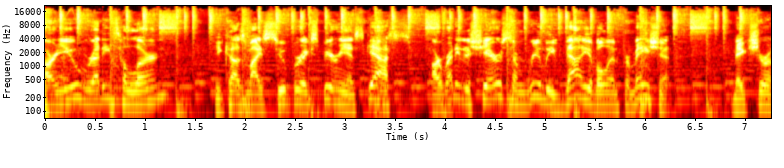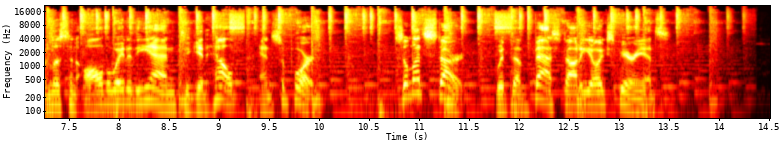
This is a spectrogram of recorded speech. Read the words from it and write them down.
Are you ready to learn? Because my super experienced guests are ready to share some really valuable information. Make sure and listen all the way to the end to get help and support. So let's start with the best audio experience.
